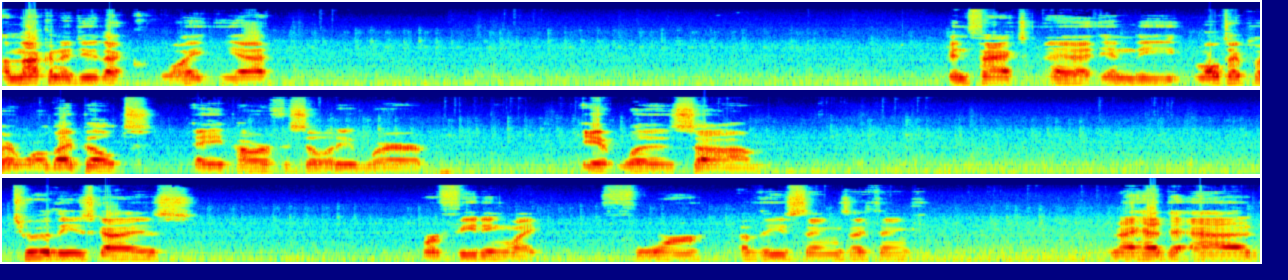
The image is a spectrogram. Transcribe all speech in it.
I'm not going to do that quite yet. In fact, uh, in the multiplayer world, I built a power facility where it was um, two of these guys were feeding like four of these things, I think. And I had to add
